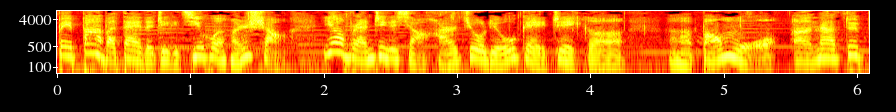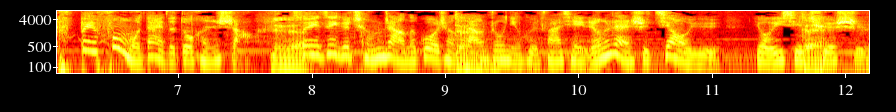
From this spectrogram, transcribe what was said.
被爸爸带的这个机会很少，要不然这个小孩儿就留给这个呃保姆啊、呃那对被父母带的都很少，那个所以这个成长的过程当中，你会发现仍然是教育有一些缺失。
